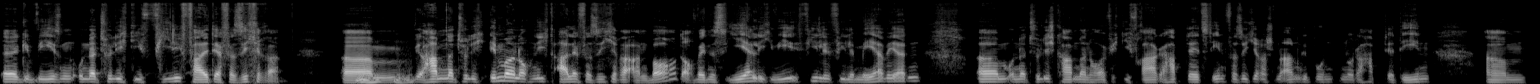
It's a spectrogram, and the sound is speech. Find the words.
äh, gewesen und natürlich die Vielfalt der Versicherer. Ähm, mhm. Wir haben natürlich immer noch nicht alle Versicherer an Bord, auch wenn es jährlich wie viele, viele mehr werden. Ähm, und natürlich kam dann häufig die Frage, habt ihr jetzt den Versicherer schon angebunden oder habt ihr den? Ähm,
